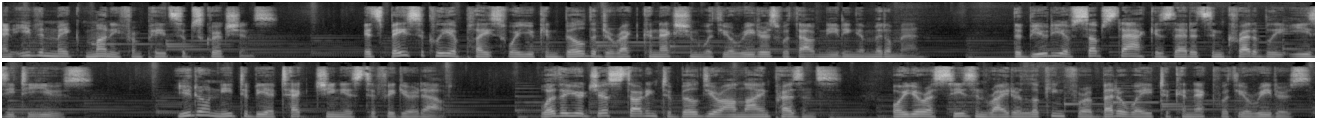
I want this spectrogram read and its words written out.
and even make money from paid subscriptions. It's basically a place where you can build a direct connection with your readers without needing a middleman. The beauty of Substack is that it's incredibly easy to use. You don't need to be a tech genius to figure it out. Whether you're just starting to build your online presence, or you're a seasoned writer looking for a better way to connect with your readers,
